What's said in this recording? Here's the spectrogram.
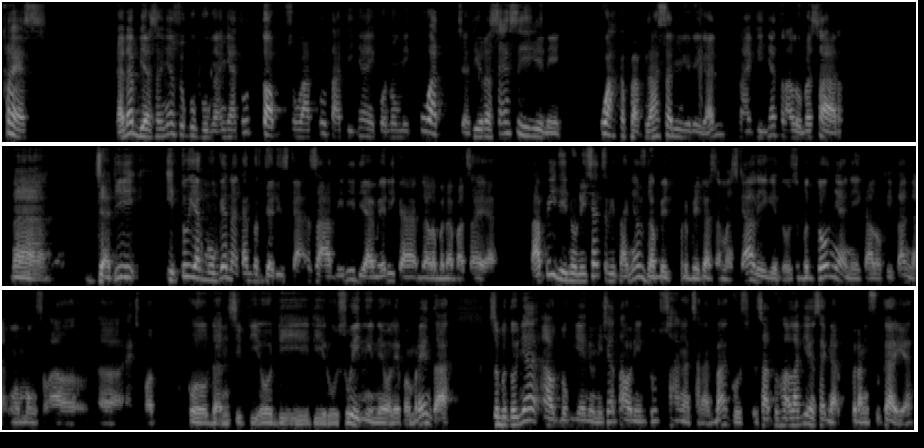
crash. Karena biasanya suku bunganya itu top sewaktu tadinya ekonomi kuat jadi resesi ini. Wah, kebablasan gini kan, naikinnya terlalu besar. Nah, jadi itu yang mungkin akan terjadi saat ini di Amerika dalam pendapat saya. Tapi di Indonesia ceritanya sudah berbeda sama sekali gitu. Sebetulnya nih kalau kita nggak ngomong soal uh, ekspor coal dan CPO di dirusuin ini oleh pemerintah, sebetulnya outlooknya Indonesia tahun itu sangat-sangat bagus. Satu hal lagi yang saya nggak kurang suka ya,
